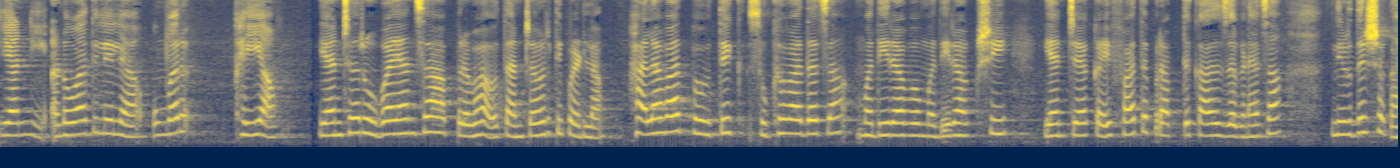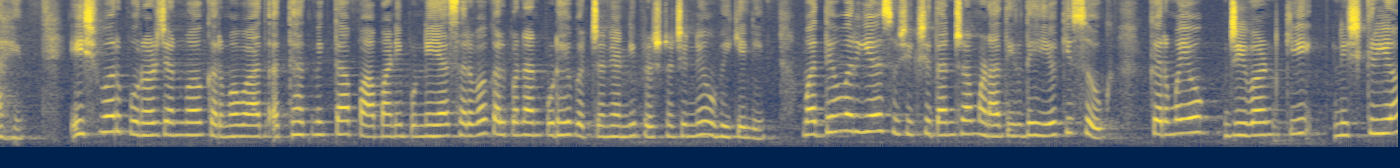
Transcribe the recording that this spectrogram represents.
यांनी अनुवादिलेल्या उमर खय्याम यांच्या रुबायांचा प्रभाव त्यांच्यावरती पडला. हालावाद भौतिक सुखवादाचा मदिरा व मदिराक्षी यांच्या कैफात प्राप्त काल जगण्याचा निर्देशक आहे. ईश्वर पुनर्जन्म कर्मवाद आध्यात्मिकता पाप आणि पुण्य या सर्व कल्पनांपुढे बच्चन यांनी प्रश्नचिन्हे उभी केली. मध्यमवर्गीय सुशिक्षितांच्या मनातील ध्येय की सुख कर्मयोग जीवन की निष्क्रिय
